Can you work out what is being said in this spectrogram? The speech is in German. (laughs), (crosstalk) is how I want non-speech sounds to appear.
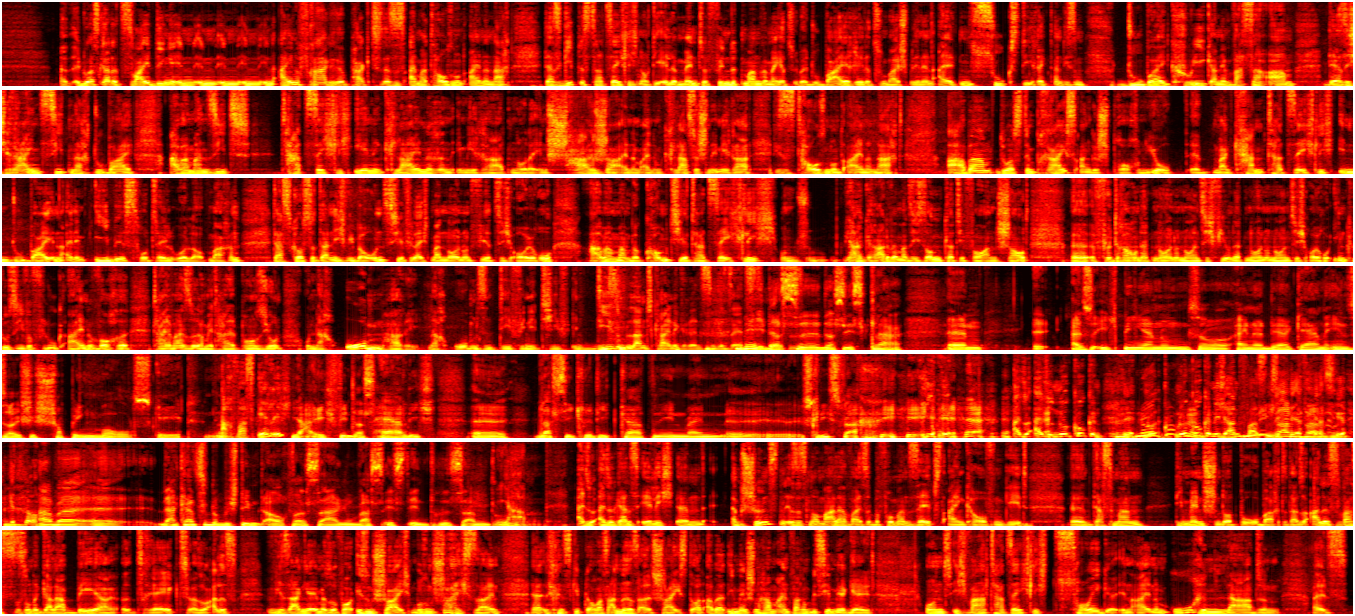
Äh, du hast gerade zwei Dinge in, in, in, in eine Frage gepackt. Das ist einmal Tausend und eine Nacht. Das gibt es tatsächlich noch. Die Elemente findet man, wenn man jetzt über Dubai redet, zum Beispiel in den alten Souks direkt an diesem Dubai Creek, an dem Wasserarm, der sich reinzieht nach Dubai. Aber man sieht tatsächlich eher in den kleineren Emiraten oder in Sharjah, einem, einem klassischen Emirat, dieses Tausend und eine Nacht. Aber du hast den Preis angesprochen. Jo, äh, man kann tatsächlich in Dubai in einem Ibis-Hotel Urlaub machen. Das kostet dann nicht wie bei uns hier vielleicht mal 49 Euro, aber man bekommt hier tatsächlich, und ja, gerade wenn man sich Sonnenklar TV anschaut, äh, für 399, 499 Euro inklusive Flug eine Woche, teilweise sogar mit Halbpension. Und nach oben, Harry, nach oben sind definitiv in diesem Land keine Grenzen gesetzt. Nee, das, äh, das ist klar. Ähm, äh, also ich bin ja nun so einer, der gerne in solche Shopping Malls geht. Ne? Ach was, ehrlich? Ja, ich finde das herrlich. Äh, lass die Kreditkarten in mein äh, Schließfach. (laughs) ja, ja. Also also nur gucken. (laughs) nur, gucken. nur gucken, nicht anfassen. Nicht (laughs) anfassen. genau. Aber äh, da kannst du doch bestimmt auch was sagen. Was ist interessant? Ja, also also ganz ehrlich, ähm, am schönsten ist es normalerweise, bevor man selbst einkaufen geht, äh, dass man die Menschen dort beobachtet. Also alles, was so eine Galabea äh, trägt, also alles, wir sagen ja immer sofort, ist ein Scheich, muss ein Scheich sein. Ja, (laughs) es gibt auch was anderes als Scheichs dort, aber die Menschen haben einfach ein bisschen mehr Geld. Und ich war tatsächlich Zeuge in einem Uhrenladen als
